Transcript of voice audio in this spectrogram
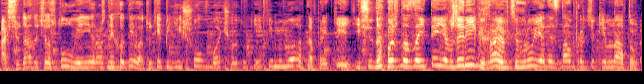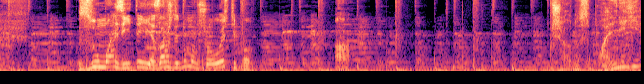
А сюди до цього стулу я ні разу не ходив, а тут я підійшов, бачу, а тут є кімната, прикинь, і сюди можна зайти. Я вже рік граю в цю гру, я не знав про цю кімнату. З ума зійти, я завжди думав, що ось, типу. А. Ще одна спальня є?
